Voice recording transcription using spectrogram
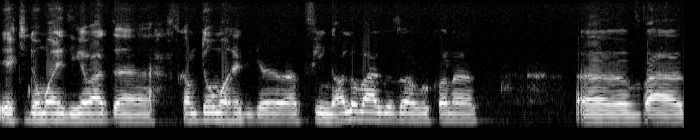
یکی دو ماه دیگه بعد دو ماه دیگه بعد فینال رو برگزار بکنن. و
